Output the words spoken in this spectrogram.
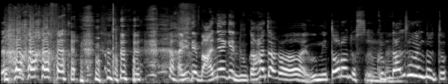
아니 근데 만약에 누가 하다가 음이 떨어졌어요. 음. 그럼 딴 사람들도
